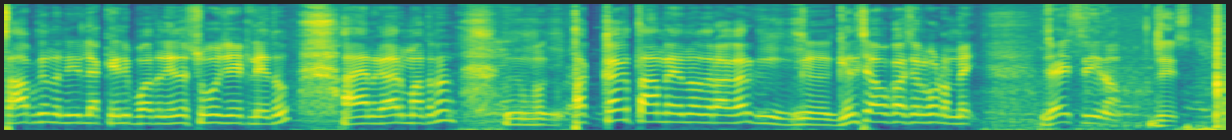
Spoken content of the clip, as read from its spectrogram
సాపు కింద నీళ్ళు లెక్క వెళ్ళిపోతుంది. ఏదో షో చేయట్లేదు. ఆయన గారు మాత్రం పక్కగా తాండ్రనాథరావు గారు గెలిచే అవకాశాలు కూడా ఉన్నాయి. జై శ్రీరామ్. జై శ్రీ-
